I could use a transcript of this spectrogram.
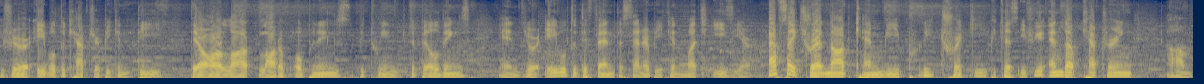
if you're able to capture beacon D, there are a lot, lot of openings between the buildings and you're able to defend the center beacon much easier. Maps like Dreadnought can be pretty tricky because if you end up capturing um,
